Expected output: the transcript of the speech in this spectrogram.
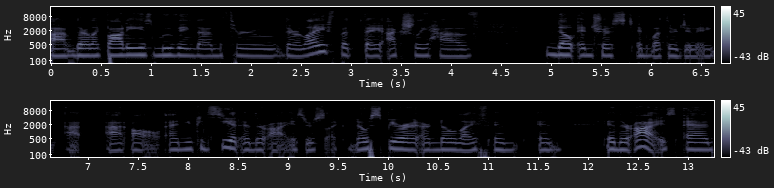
Um, they're like bodies moving them through their life, but they actually have no interest in what they're doing at, at all. And you can see it in their eyes. There's like no spirit or no life in, in, in their eyes. And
